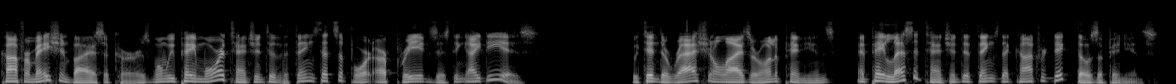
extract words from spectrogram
Confirmation bias occurs when we pay more attention to the things that support our pre existing ideas. We tend to rationalize our own opinions and pay less attention to things that contradict those opinions.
